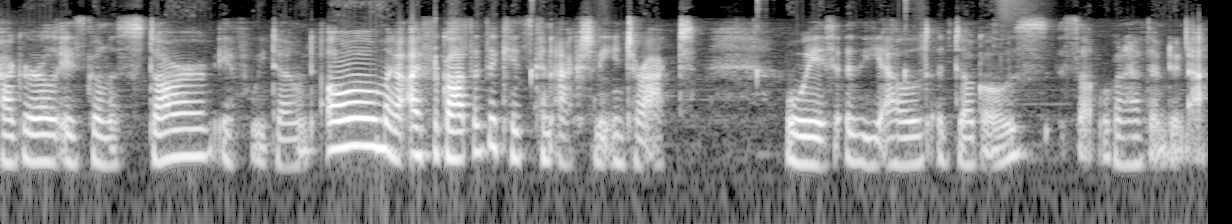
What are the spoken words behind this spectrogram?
our girl is gonna starve if we don't. Oh my god, I forgot that the kids can actually interact with the old doggos. So we're gonna have them do that.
